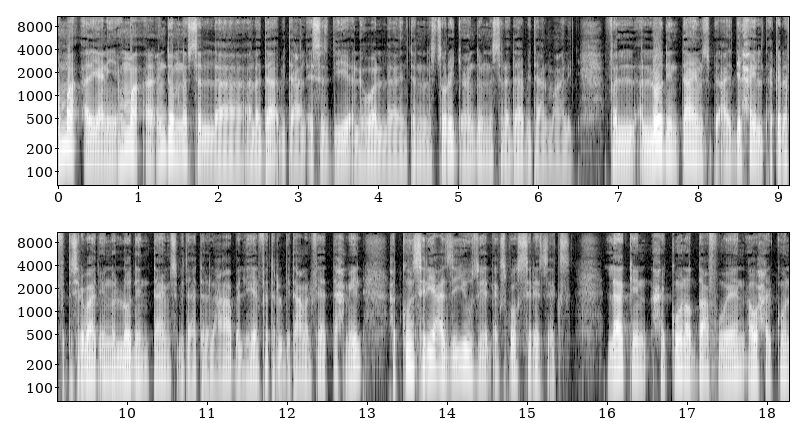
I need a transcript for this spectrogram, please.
هم يعني هم عندهم نفس الأداء بتاع ال SSD اللي هو ال internal storage وعندهم نفس الأداء بتاع المعالج. فال loading times دي الحاجة اللي اتأكدت في التسريبات إنه ال loading times بتاعت الألعاب اللي هي الفترة اللي بيتعمل فيها التحميل حتكون سريعة زيه زي ال Xbox Series X لكن حيكون الضعف وين؟ أو حيكون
